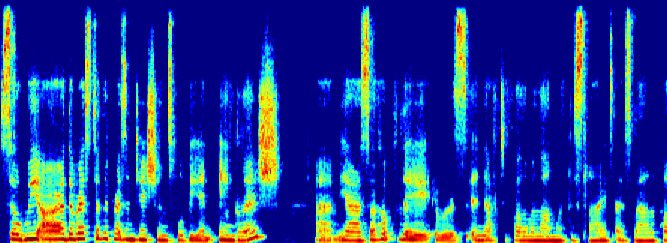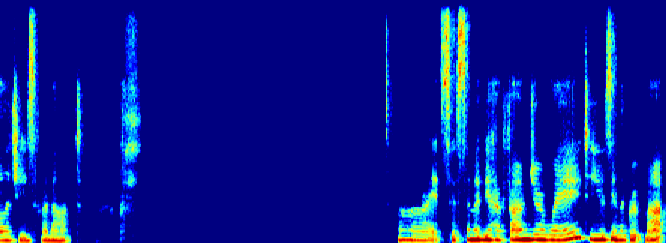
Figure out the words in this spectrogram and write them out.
So we are, the rest of the presentations will be in English. Um, yeah, so hopefully it was enough to follow along with the slides as well. Apologies for that. All right, so some of you have found your way to using the group map.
